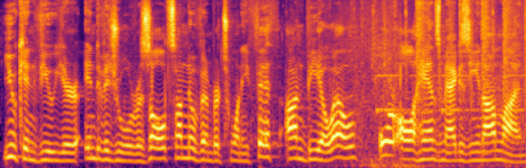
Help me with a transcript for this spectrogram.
You can view your individual results on November 25th on BOL or All Hands Magazine online.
